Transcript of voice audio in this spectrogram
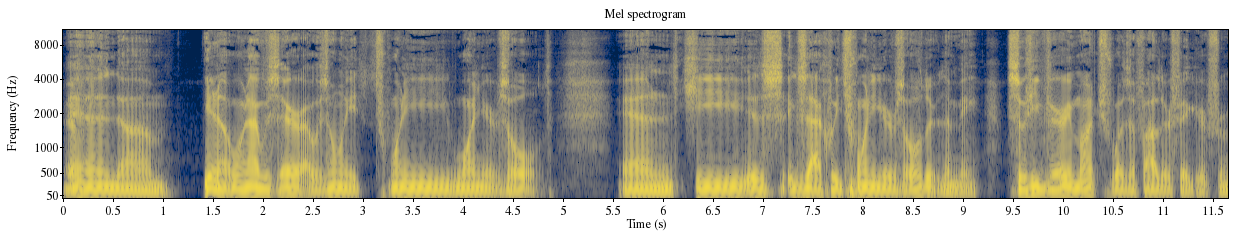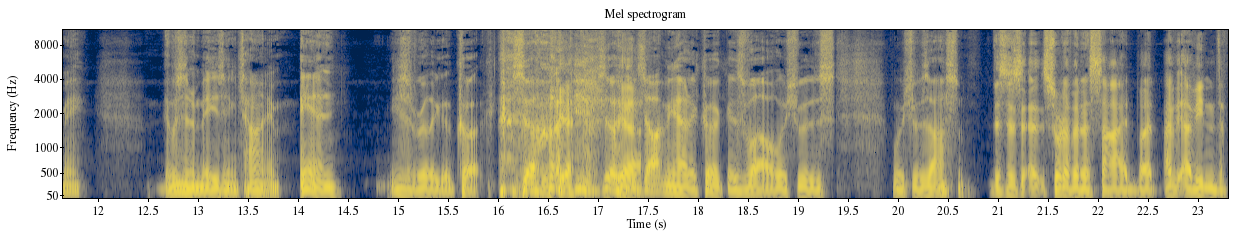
Yeah. And, um, you know, when I was there, I was only 21 years old. And he is exactly 20 years older than me. So he very much was a father figure for me. It was an amazing time. And he's a really good cook. So, Yeah. so Yeah. he taught me how to cook as well, which was which was awesome. this is uh, sort of an aside, but I've, I've eaten the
